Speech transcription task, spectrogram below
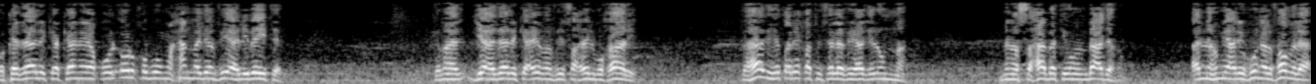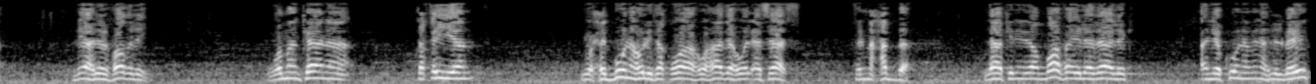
وكذلك كان يقول ارقبوا محمدا في أهل بيته. كما جاء ذلك أيضا في صحيح البخاري. فهذه طريقة سلف هذه الأمة من الصحابة ومن بعدهم. أنهم يعرفون الفضل لأهل الفضل. ومن كان تقيا يحبونه لتقواه وهذا هو الأساس في المحبة. لكن إذا انضاف إلى ذلك أن يكون من أهل البيت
